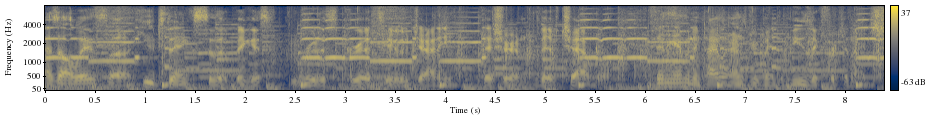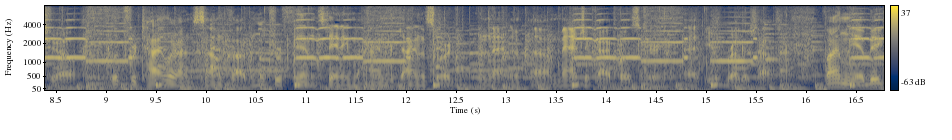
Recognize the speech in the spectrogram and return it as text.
As always, uh, huge thanks to the biggest, rudest crew two, Johnny Fisher and Viv Chappell. Finn Hammond and Tyler Ensgard made the music for tonight's show. Look for Tyler on SoundCloud and look for Finn standing behind the dinosaur in that uh, Magic Eye poster at your brother's house. Finally, a big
